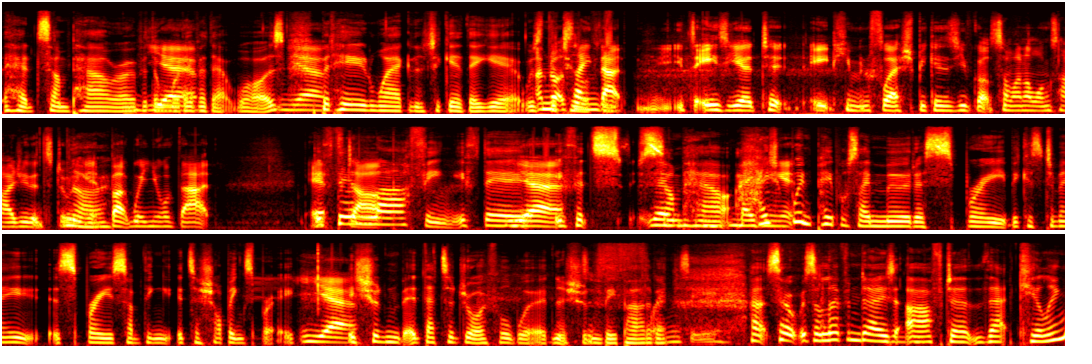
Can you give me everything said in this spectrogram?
had some power over them, Yeah. whatever that was. Yeah. But he and Wagner together, yeah, it was. I'm not saying that it's easier to eat human flesh because you've got someone alongside you that's doing No. it, but when you're that if they're up, laughing, if they're, Yeah. if it's They're somehow, I hate it- when people say murder spree because to me, a spree is something. It's a shopping spree. Yeah. it shouldn't. be That's a joyful word, and it shouldn't be part of it. Uh, so it was 11 days after that killing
